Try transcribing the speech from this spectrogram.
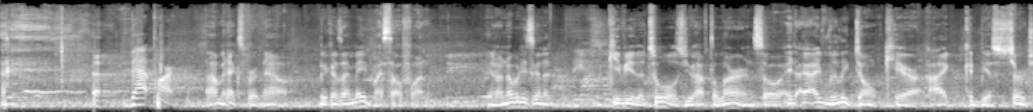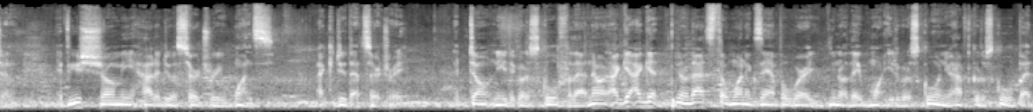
that part. I'm an expert now because I made myself one. You know, nobody's going to give you the tools. You have to learn. So it, I really don't care. I could be a surgeon. If you show me how to do a surgery once, I could do that surgery. I don't need to go to school for that. No, I get, I get, you know, that's the one example where, you know, they want you to go to school and you have to go to school, but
